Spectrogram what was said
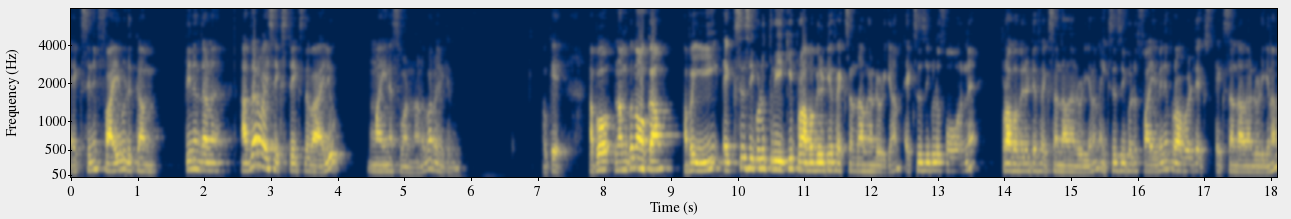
എക്സിന് ഫൈവ് എടുക്കാം. പിന്നെന്താണ്? Otherwise X takes the value minus one എന്നാണ് പറഞ്ഞിരിക്കുന്നത്. ഓക്കെ അപ്പോൾ നമുക്ക് നോക്കാം. അപ്പോൾ ഈ എക്സ് ഇസ് ഈക്വൾ ടു ത്രീക്ക് പ്രോബബിലിറ്റി ഓഫ് എക്സ് എന്താണെന്ന് കണ്ടുപിടിക്കണം. എക്സ് ഇസ് ഈക്വൾ ടു ഫോറിന് പ്രോബബിലിറ്റി ഓഫ് എക്സ് എന്താണെന്ന് കണ്ടുപിടിക്കണം. എക്സ് ഇസ് ഈക്വൾ ടു ഫൈവിന് പ്രോബബിലിറ്റി എക്സ് എക്സ് എന്താണെന്ന് കണ്ടുപിടിക്കണം.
